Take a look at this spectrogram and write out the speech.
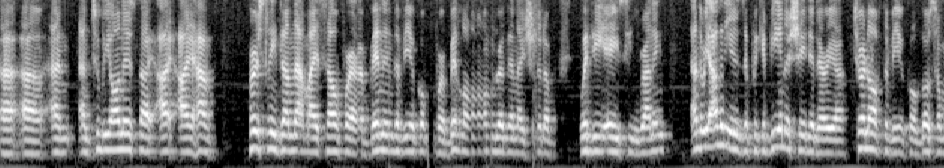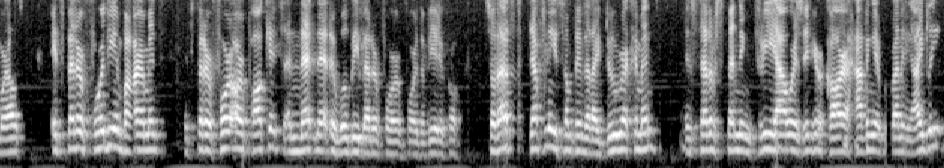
Uh, uh, and and to be honest, I, I, I have personally done that myself, where I've been in the vehicle for a bit longer than I should have with the AC running. And the reality is, if we could be in a shaded area, turn off the vehicle, go somewhere else, it's better for the environment. It's better for our pockets, and net net, it will be better for for the vehicle. So that's definitely something that I do recommend. Instead of spending three hours in your car having it running idly,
